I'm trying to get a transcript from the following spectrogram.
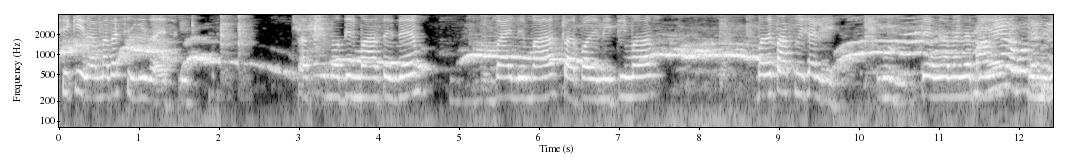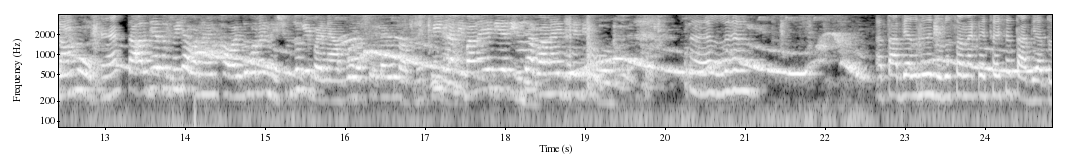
শিখি রান্নাটা শিখি যাইছি তারপরে নদীর মাছ এই যে বাইলে মাছ তারপরে নিটি মাছ মানে পাঁচ মিশালি। ট্যাংরা ম্যাংরা দিয়ে হ্যাঁ? তাল দিয়ে তো পিঠা বানায় খাওয়াইতে পারেন সুযোগই না পিঠা বানাই দিয়ে দিন পিঠা বানাই দিয়ে দিব। আর তাবিয়া তুমি যে নুডলস রান্না করে থয়েছে তাবিয়া তো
